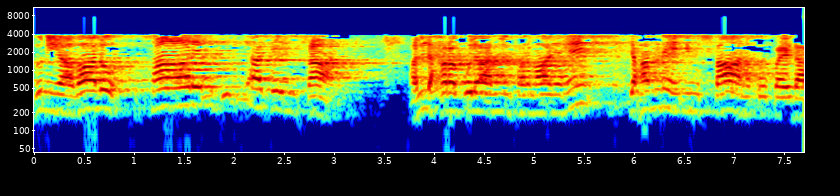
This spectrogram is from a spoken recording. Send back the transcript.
دنیا والوں، سارے دنیا کے انسان، اللہ رب العالمین فرمائے ہیں کہ ہم نے انسان کو پیدا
